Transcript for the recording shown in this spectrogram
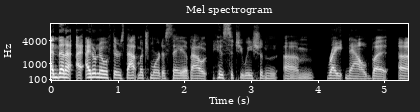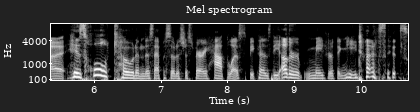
and then I, I don't know if there's that much more to say about his situation um, right now, but uh, his whole tone in this episode is just very hapless because the other major thing he does is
